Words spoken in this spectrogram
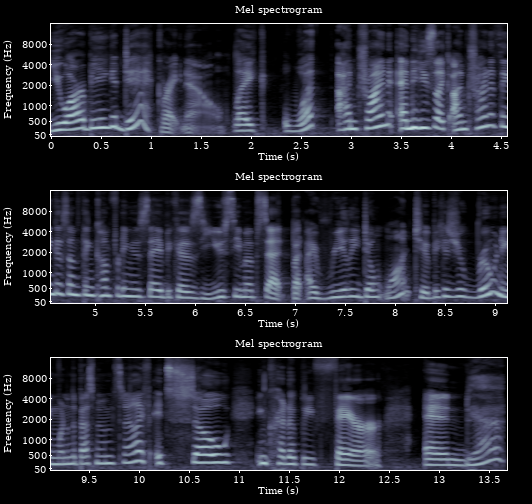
you are being a dick right now. Like, what I'm trying to, and he's like, I'm trying to think of something comforting to say because you seem upset, but I really don't want to because you're ruining one of the best moments in my life. It's so incredibly fair and Yeah.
